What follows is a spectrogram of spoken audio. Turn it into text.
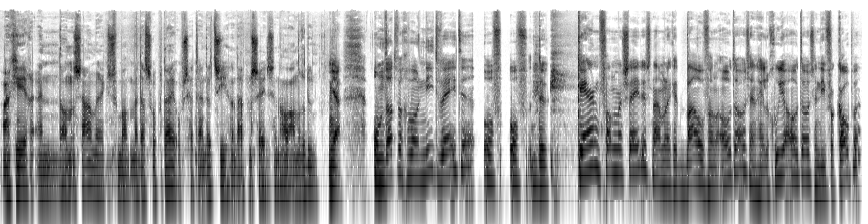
ageren en dan een samenwerkingsverband met dat soort partijen opzetten. En dat zie je inderdaad Mercedes en alle anderen doen. Ja, omdat we gewoon niet weten of, of de kern van Mercedes, namelijk het bouwen van auto's en hele goede auto's en die verkopen,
